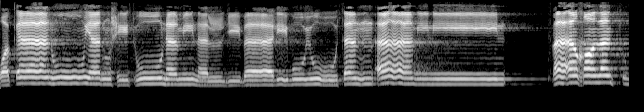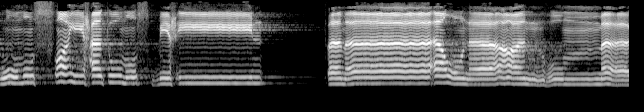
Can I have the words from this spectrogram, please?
وَكَانُوا يَنْحِتُونَ مِنَ الْجِبَالِ بُيُوتًا آمِنِينَ. فَأَخَذَتْهُمُ الصَّيْحَةُ مُصْبِحِينَ. فَمَا أَغْنَىٰ عَنْهُم مَّا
